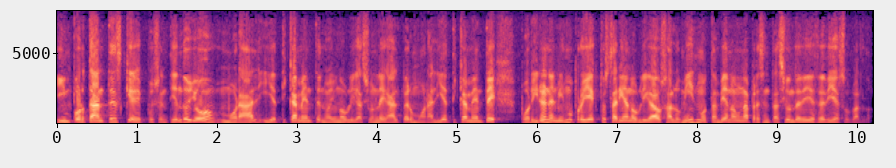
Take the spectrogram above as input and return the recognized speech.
importantes que pues entiendo yo, moral y éticamente, no hay una obligación legal, pero moral y éticamente, por ir en el mismo proyecto estarían obligados a lo mismo, también a una presentación de 10 de 10, Osvaldo.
